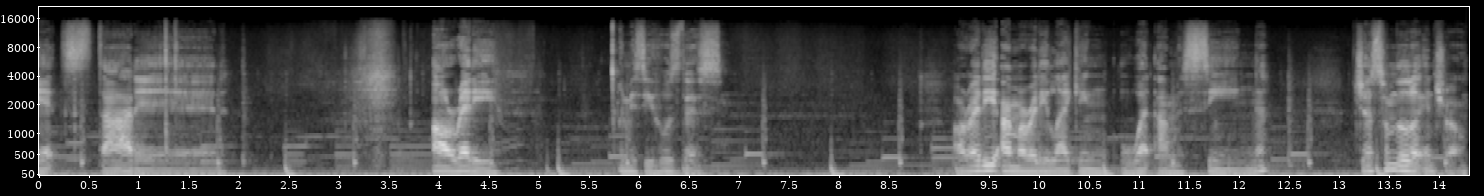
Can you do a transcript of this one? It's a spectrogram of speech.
get started. Already, let me see who's this. Already, I'm already liking what I'm seeing just from the little intro.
